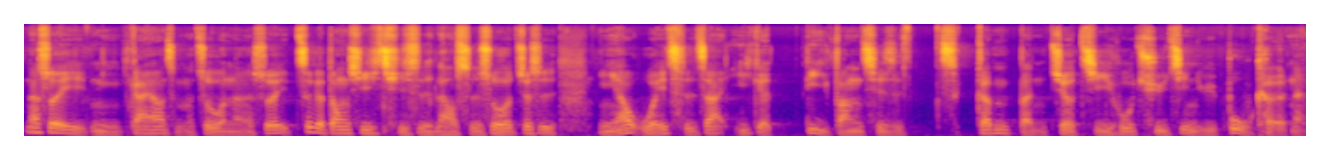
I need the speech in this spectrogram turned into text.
那所以你该要怎么做呢？所以这个东西其实老实说，就是你要维持在一个地方，其实。根本就几乎趋近于不可能，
